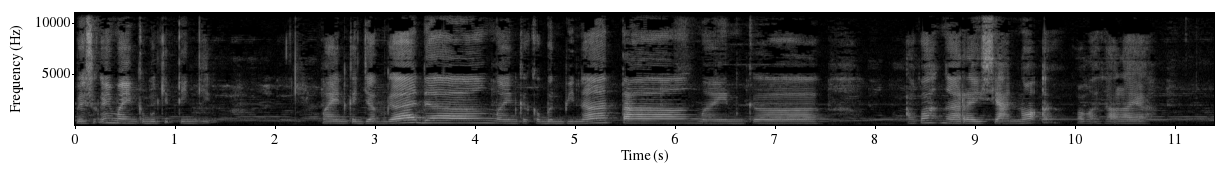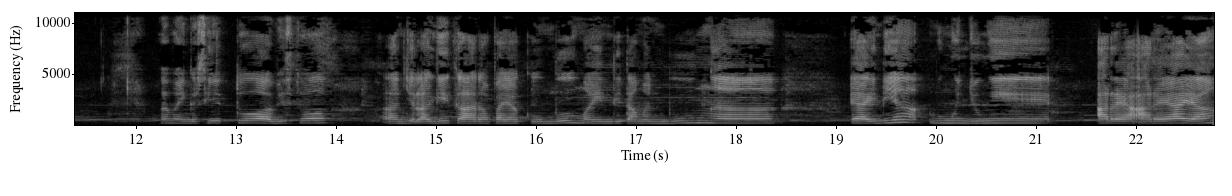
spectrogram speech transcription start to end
besoknya main ke Bukit Tinggi. Main ke Jam Gadang main ke kebun binatang main ke apa Ngarai Siano kalau nggak salah ya. Main ke situ habis itu lanjut lagi ke arah Payakumbuh main di taman bunga. Ya intinya mengunjungi area-area yang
